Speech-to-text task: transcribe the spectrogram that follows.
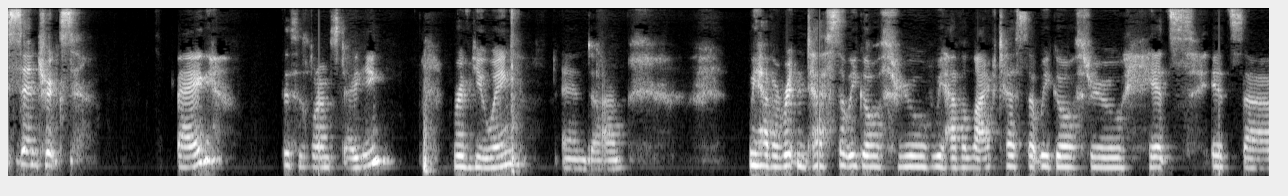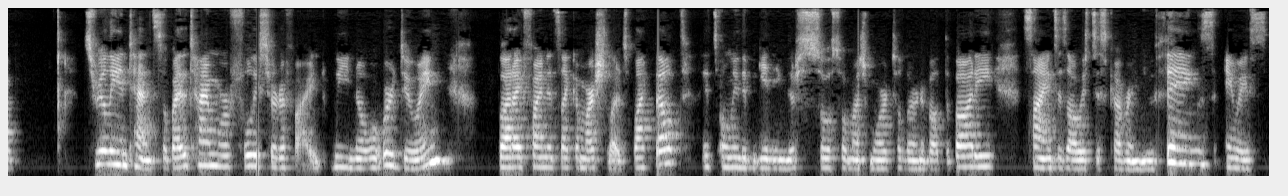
Essentrics bag. This is what I'm studying, reviewing, and um, we have a written test that we go through. We have a live test that we go through. It's it's uh, it's really intense. So by the time we're fully certified, we know what we're doing but I find it's like a martial arts black belt. It's only the beginning. There's so, so much more to learn about the body. Science is always discovering new things. Anyways,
